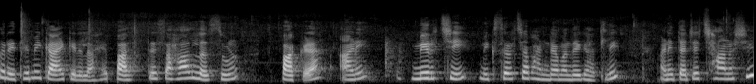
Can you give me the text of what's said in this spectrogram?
तर इथे मी काय केलेलं आहे? पाच ते सहा लसूण पाकळ्या आणि मिरची मिक्सरच्या भांड्यामध्ये घातली आणि त्याची छान अशी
